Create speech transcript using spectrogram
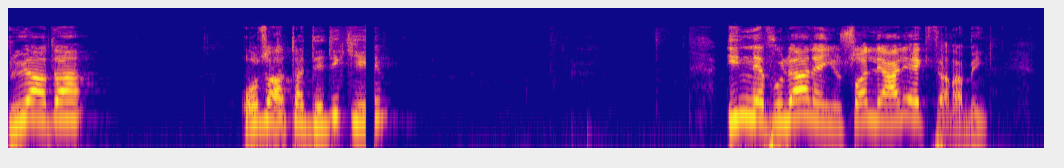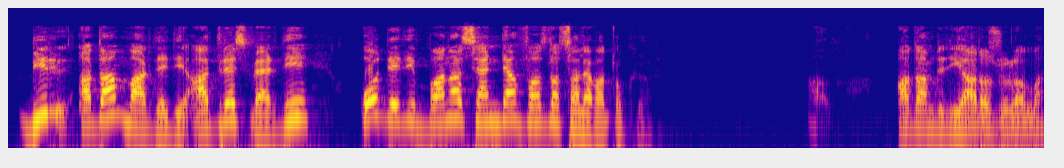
Rüyada o zata dedi ki İnne fulâne yusalli aleyh ekthara mink. Bir adam var dedi, adres verdi. O dedi bana senden fazla salavat okuyor. Allah. Adam dedi ya Resulallah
